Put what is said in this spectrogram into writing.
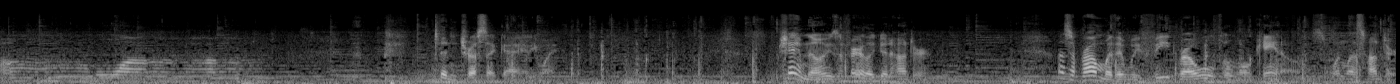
Oh. Didn't trust that guy anyway. Shame though, he's a fairly good hunter. That's the problem with it, we feed Raoul to the volcano. It's one less hunter.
